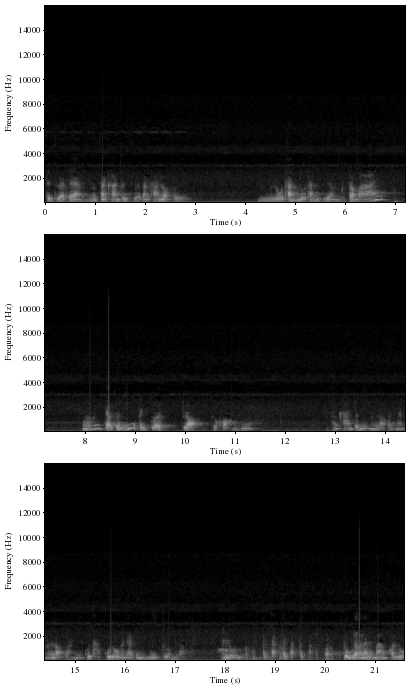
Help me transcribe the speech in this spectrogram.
เป็นเสือแท้สังขารเป็นเสือสังขารหลอกตัวเองรู้ทัน รู้ทันอีเรื่องสบายโอ้ยเจ้าตัวนี้เป็นตัวหลอกเจ้าของนี่ สังขารตัวนี้มันหลอกอย่างนั้น มันหลอกว่างี้กูกูรู้มันแล้วเป็นหนีตัวมันหลอก มันรู้อยู่ประจักษ์ประจักษ์ประจักษ์ปรุงเรื่องอะไรขึ้นมามันก็รู้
